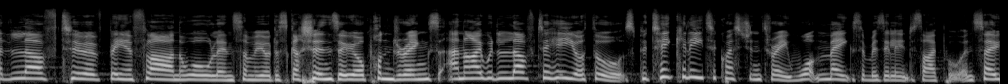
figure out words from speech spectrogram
I'd love to have been a fly on the wall in some of your discussions or your ponderings, and I would love to hear your thoughts, particularly to question three what makes a resilient disciple? And so,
